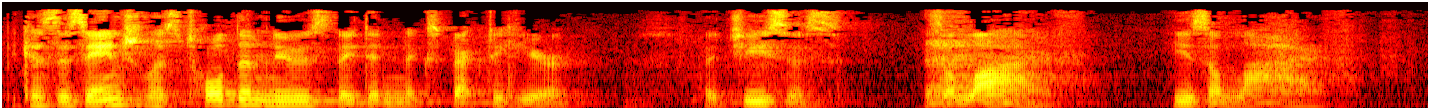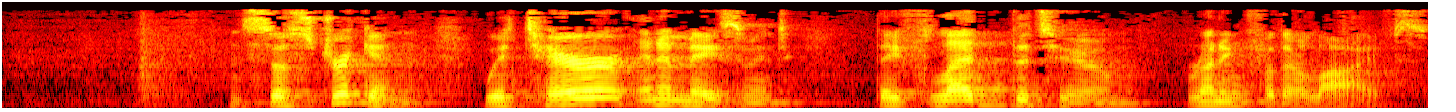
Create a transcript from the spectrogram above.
because this angel has told them news they didn't expect to hear that Jesus is alive. He is alive. And so stricken with terror and amazement, they fled the tomb, running for their lives.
